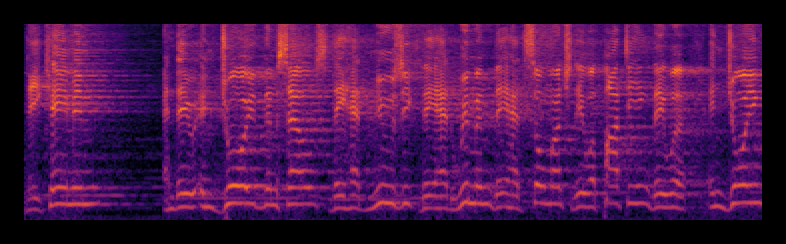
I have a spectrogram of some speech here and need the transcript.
they came in and they enjoyed themselves. They had music, they had women, they had so much. They were partying, they were enjoying,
